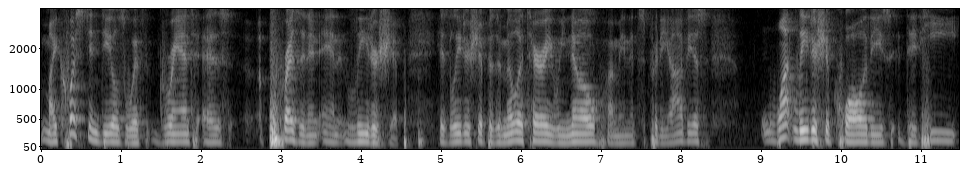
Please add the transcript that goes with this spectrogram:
My question deals with Grant as a president and leadership. His leadership as a military, we know, I mean, it's pretty obvious. What leadership qualities did he,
